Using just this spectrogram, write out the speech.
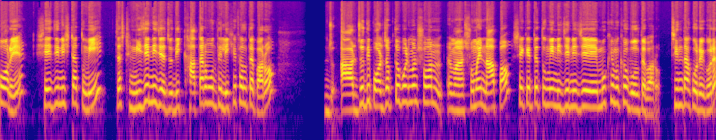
পরে সেই জিনিসটা তুমি জাস্ট নিজে নিজে যদি খাতার মধ্যে লিখে ফেলতে পারো আর যদি পর্যাপ্ত পরিমাণ সমান সময় না পাও, সেক্ষেত্রে তুমি নিজে নিজে মুখে মুখেও বলতে পারো, চিন্তা করে করে।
